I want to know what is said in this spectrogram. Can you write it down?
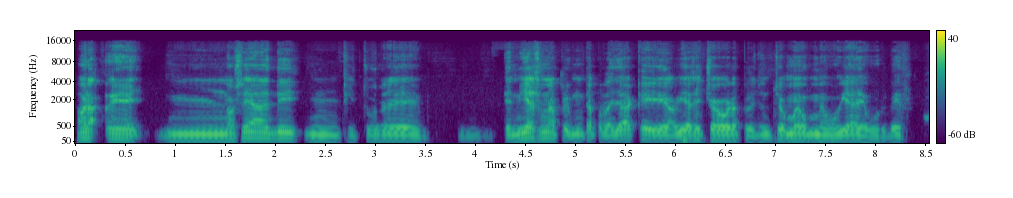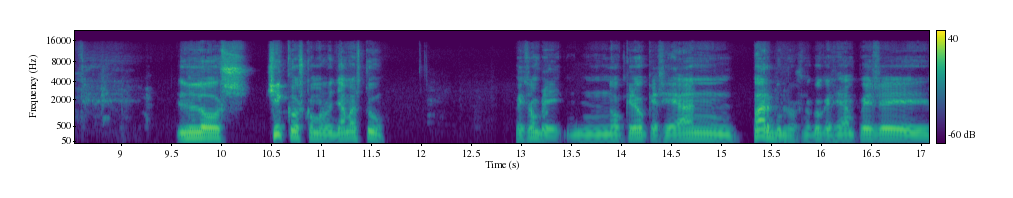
Ahora, eh, mm, no sé, Andy, mm, si tú eh, tenías una pregunta por allá que habías hecho ahora, pero yo, me, voy a devolver. Los chicos, como los llamas tú, pues hombre, no creo que sean párvulos, no creo que sean pues eh,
